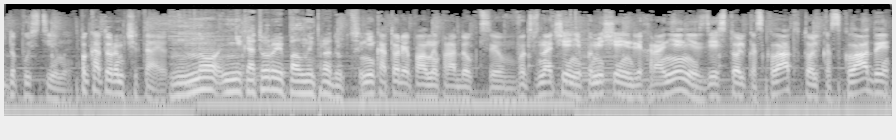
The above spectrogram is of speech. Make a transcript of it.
допустимы, по которым читают. Но не которые полны продукции. Не которые полны продукции. Вот в значении помещения для хранения здесь только склад, только склады,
